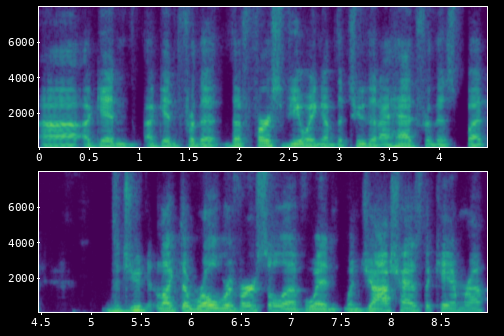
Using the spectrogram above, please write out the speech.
uh again again for the the first viewing of the two that I had for this. But did you like the role reversal of when when Josh has the camera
